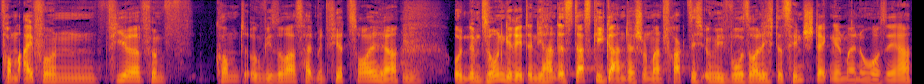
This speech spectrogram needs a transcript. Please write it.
vom iPhone 4, 5 kommt, irgendwie sowas, halt mit 4 Zoll, ja. Mhm. Und nimmt so ein Gerät in die Hand, ist das gigantisch und man fragt sich irgendwie, wo soll ich das hinstecken in meine Hose, ja.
